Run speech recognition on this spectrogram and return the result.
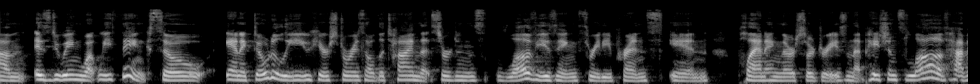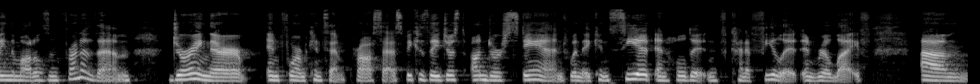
um, is doing what we think. So anecdotally, you hear stories all the time that surgeons love using 3D prints in planning their surgeries and that patients love having the models in front of them during their informed consent process because they just understand when they can see it and hold it and kind of feel it in real life. Um,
